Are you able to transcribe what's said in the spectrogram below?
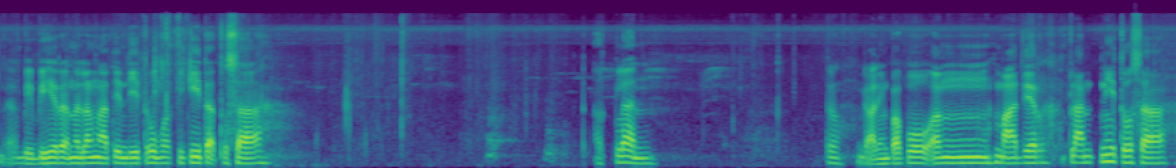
Bibihira na lang natin dito makikita to sa aklan. To galing pa po ang mother plant nito sa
